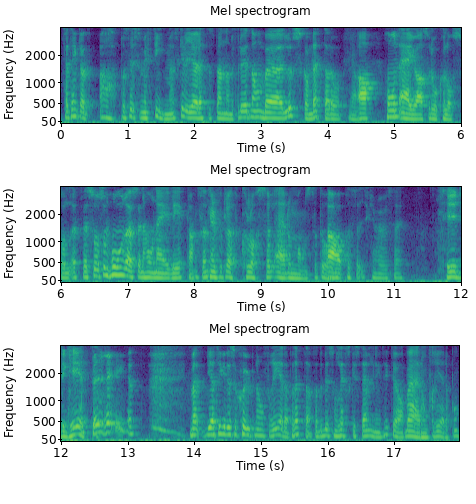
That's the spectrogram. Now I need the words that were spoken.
För jag tänkte att, ah, precis som i filmen ska vi göra detta spännande. För du vet när hon börjar luska om detta då. Ja. Ja. hon är ju alltså då Colossal. För så som hon rör sig när hon är i lekplatsen. Kan du förklara att Colossal är då monstret då? Ja, precis kan vi väl säga. Tydlighet! Tydlighet! Men jag tycker det är så sjukt när hon får reda på detta. För det blir sån läskig stämning tyckte jag. Vad är det hon får reda på?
